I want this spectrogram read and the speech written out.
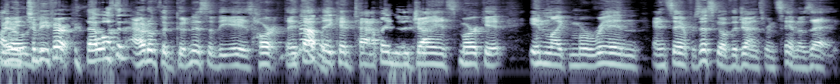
I know, mean, to be fair, that wasn't out of the goodness of the A's heart. They thought they could tap into the Giants market in like Marin and San Francisco if the Giants were in San Jose.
